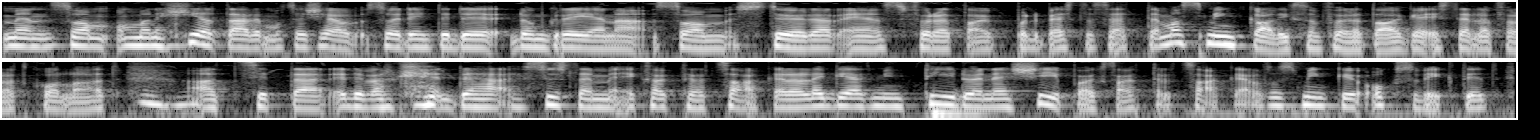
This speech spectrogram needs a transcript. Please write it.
men som om man är helt ärlig mot sig själv så är det inte det, de grejerna som stöder ens företag på det bästa sättet. Man sminkar liksom företaget istället för att kolla att, mm. att sitter, är det verkligen det här, sysslar med exakt rätt saker, eller lägger jag min tid och energi på exakt rätt saker? Alltså smink är ju också viktigt,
